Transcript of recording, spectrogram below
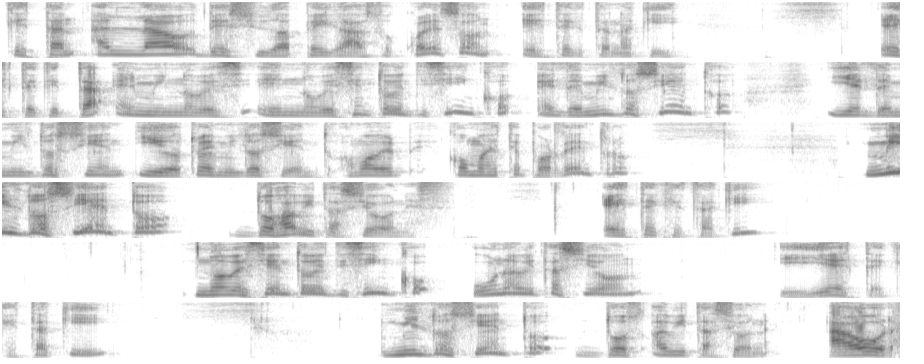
que están al lado de Ciudad Pegaso. ¿Cuáles son? Este que están aquí. Este que está en, 925, el de 1200 y el de 1200 y otro de 1200. Vamos a ver cómo es este por dentro. 1200, dos habitaciones. Este que está aquí, 925, una habitación. Y este que está aquí, 1200, dos habitaciones. Ahora,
